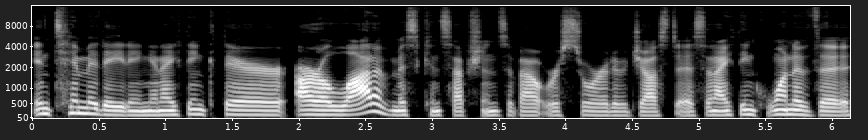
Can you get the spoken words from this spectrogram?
intimidating and i think there are a lot of misconceptions about restorative justice and i think one of the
